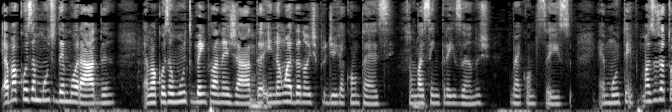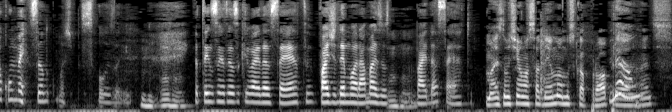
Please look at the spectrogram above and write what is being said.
É uma coisa muito demorada, é uma coisa muito bem planejada e não é da noite pro dia que acontece. Não vai ser em três anos que vai acontecer isso. É muito tempo. Mas eu já tô conversando com umas pessoas aí. Uhum. Eu tenho certeza que vai dar certo. Pode demorar, mas Uhum. vai dar certo. Mas não tinha lançado nenhuma música própria Não. antes?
